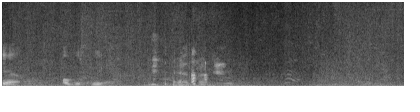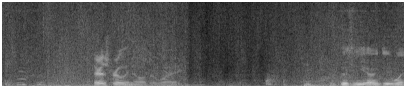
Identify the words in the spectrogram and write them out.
Yeah, obviously. There's really no other way. This is the only way.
